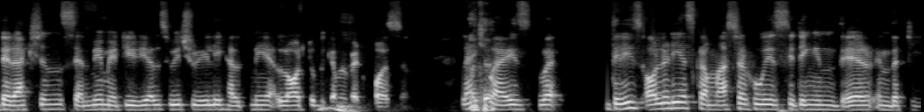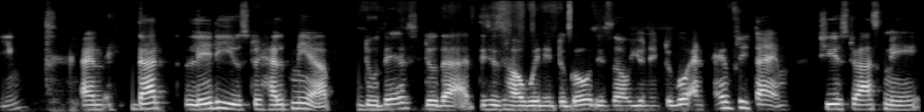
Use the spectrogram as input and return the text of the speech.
directions, send me materials, which really helped me a lot to become a mm-hmm. better person. Likewise, okay. there is already a scrum master who is sitting in there in the team, and that lady used to help me up do this, do that. This is how we need to go. This is how you need to go. And every time she used to ask me,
